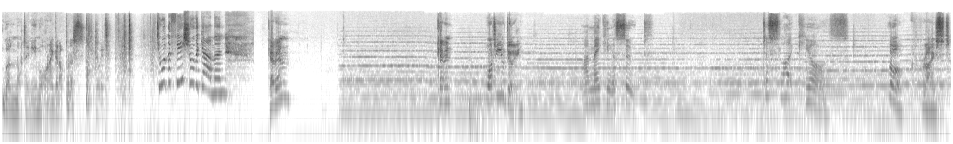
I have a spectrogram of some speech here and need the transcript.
Well, not anymore. I'm going to put a stop to it. Do you want the fish or the gammon? Kevin? Kevin, what are you doing? I'm making a suit. Just like yours. Oh, Christ.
